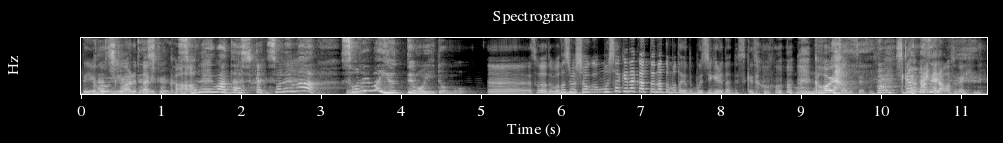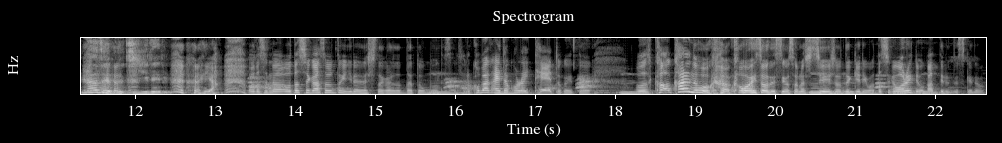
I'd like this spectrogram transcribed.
て言われたりとか。確にそれは確かに。それは それは言ってもいいと思う。うんそうだと私もしょうが申し訳なかったなと思ったけどブチ切れたん。ですけど、んかわいそうですよ。ね仕方ないだろとか言ってなぜブチ切れる？いや私の私がその時にイライラしたからだと思うんですけど、その細かいところ行ってとか言って、うん。私か彼の方がかわいそうですよそのシチュエーション的に、私が悪いって分かってるんですけど、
